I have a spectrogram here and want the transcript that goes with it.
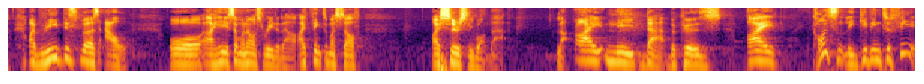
I read this verse out, or I hear someone else read it out, I think to myself, I seriously want that. Like, I need that because I constantly give in to fear.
